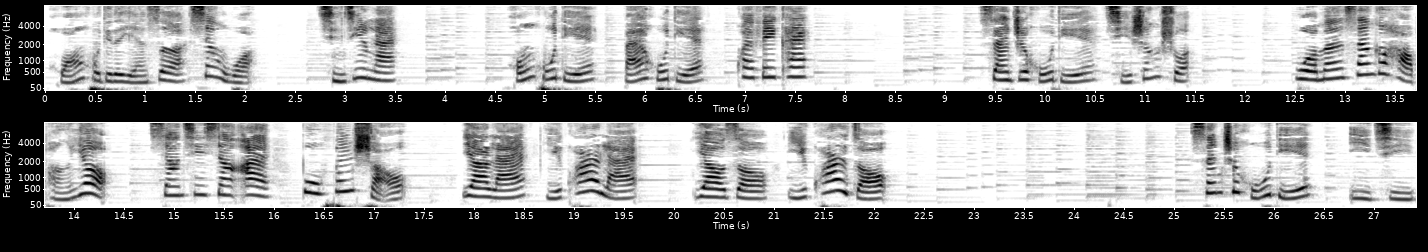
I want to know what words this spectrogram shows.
黄蝴蝶的颜色像我，请进来。红蝴蝶，白蝴蝶，快飞开。”三只蝴蝶齐声说。我们三个好朋友，相亲相爱不分手，要来一块儿来，要走一块儿走。三只蝴蝶一起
